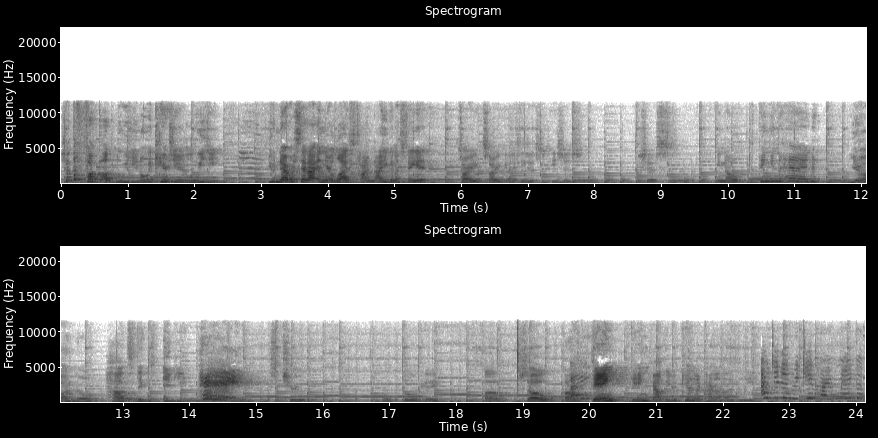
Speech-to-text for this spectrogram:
Shut the fuck up, Luigi. Nobody cares you're Luigi. You never said that in your lifetime. Now you're gonna say it. Sorry, sorry, guys. He's just, he's just, he's just, you know, the thing in the head. Yeah, I know. How this thing was Iggy. Hey, it's true. Oh, oh, okay. Um, so, um, dang, dang, Bowser, your kids are kind of ugly. I didn't even get my makeup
